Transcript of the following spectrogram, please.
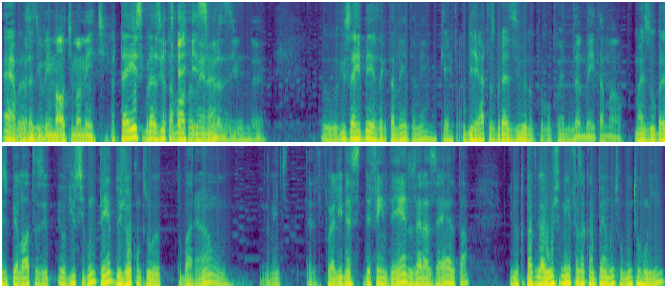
É, o Brasil... Brasil vem mal ultimamente. Até esse Brasil tá Até mal também, esse né? Brasil, é. é. O, e o CRB, será que tá bem também? Que é Clube Regatas Brasil, eu não tô acompanhando. Também tá mal. Mas o Brasil de Pelotas, eu, eu, vi o segundo tempo do jogo contra o Tubarão, realmente foi ali né, defendendo 0 a 0 e tal. E no Campeonato Gaúcho também faz uma campanha muito, muito ruim.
